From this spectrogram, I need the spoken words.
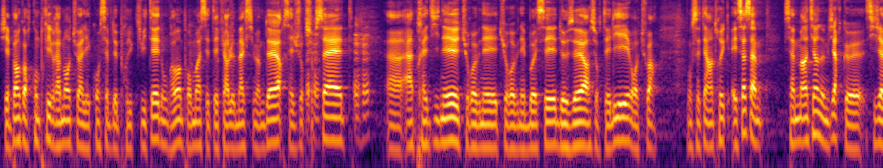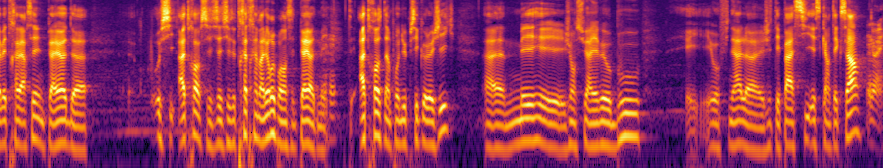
J'ai pas encore compris vraiment, tu vois, les concepts de productivité. Donc vraiment, pour moi, c'était faire le maximum d'heures, 7 jours sur Mhm. 7. Mhm. Euh, après dîner, tu revenais, tu revenais bosser deux heures sur tes livres, tu vois. Donc c'était un truc. Et ça, ça, me- ça me maintient de me dire que si j'avais traversé une période euh, aussi atroce, j'étais très très malheureux pendant cette période, mais Mhm. atroce d'un point de vue psychologique, euh, mais j'en suis arrivé au bout. Et, et au final, euh, j'étais pas si esquinté que ça. Ouais.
